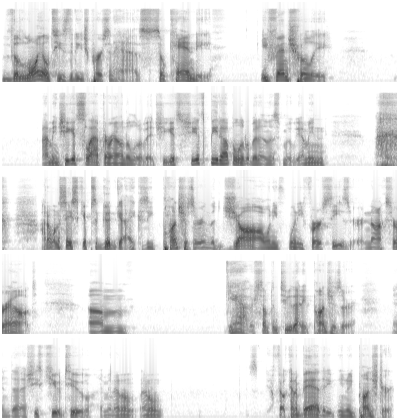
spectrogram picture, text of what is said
the loyalties that each person has. So Candy eventually I mean, she gets slapped around a little bit. She gets she gets beat up a little bit in this movie. I mean, I don't want to say Skip's a good guy because he punches her in the jaw when he when he first sees her and knocks her out. Um, yeah, there's something to that. He punches her, and uh, she's cute too. I mean, I don't I don't I felt kind of bad that he you know he punched her.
